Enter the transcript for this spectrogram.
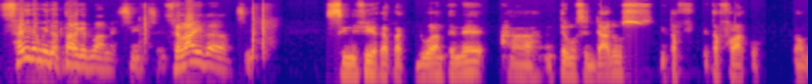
saída me da target ba né sim sim selain da significa kata durante né ah, em termos de dados ita ita fraco tam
